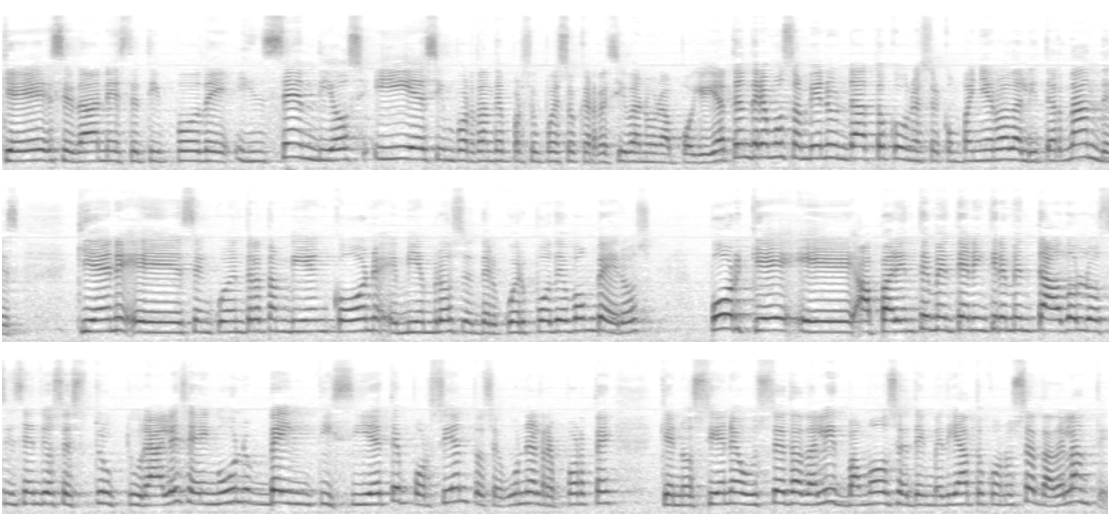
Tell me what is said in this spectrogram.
que se dan este tipo de incendios y es importante, por supuesto, que reciban un apoyo. Ya tendremos también un dato con nuestro compañero Adalita Hernández, quien eh, se encuentra también con eh, miembros del cuerpo de bomberos porque eh, aparentemente han incrementado los incendios estructurales en un 27%, según el reporte que nos tiene usted, Adalid. Vamos de inmediato con usted. Adelante.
